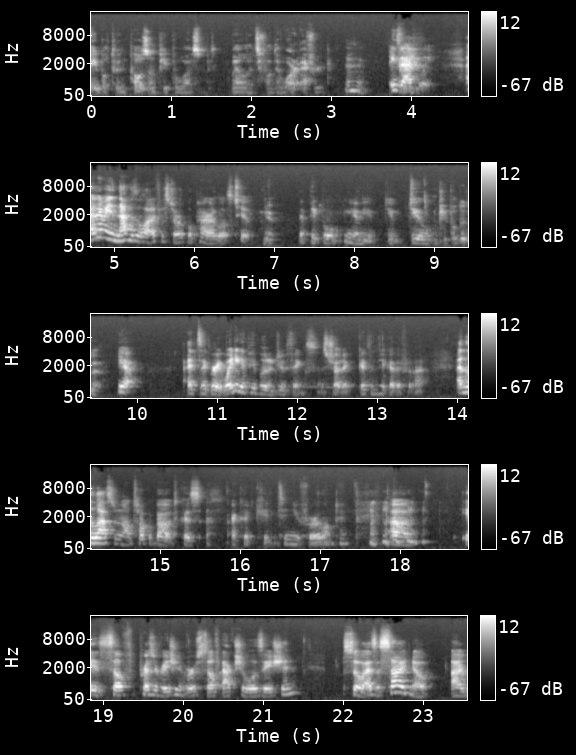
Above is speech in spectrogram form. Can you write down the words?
able to impose on people was, well, it's for the war effort. exactly and i mean that has a lot of historical parallels too Yeah. that people you know you, you do And people do that. Yeah. It's a great way to get people to do things. Let's try to get them together for that. And the last one I'll talk about, because I could continue for a long time, um, is self preservation versus self actualization. So, as a side note, I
